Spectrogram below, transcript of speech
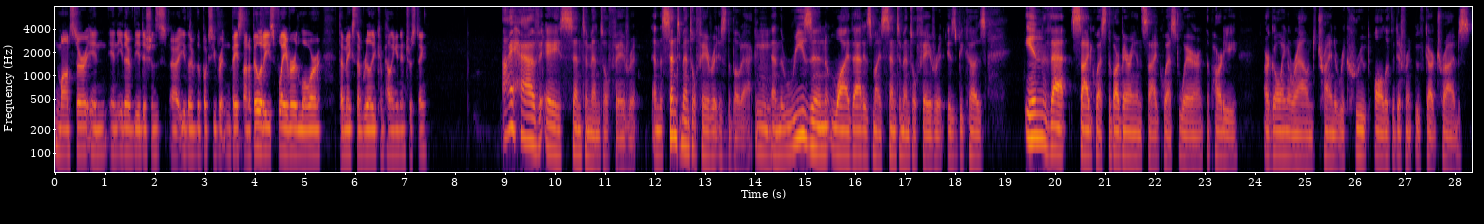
monster in in either of the editions, uh, either of the books you've written, based on abilities, flavor, lore that makes them really compelling and interesting? I have a sentimental favorite, and the sentimental favorite is the Bodak. Mm. And the reason why that is my sentimental favorite is because in that side quest, the barbarian side quest, where the party are going around trying to recruit all of the different Uthgardt tribes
